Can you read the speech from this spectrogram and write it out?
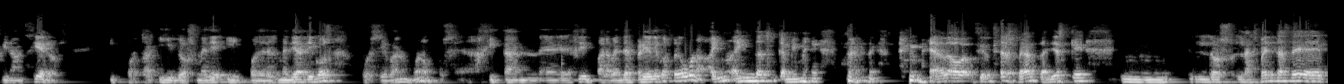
financieros y, y los y poderes mediáticos, pues llevan, bueno, pues agitan, eh, para vender periódicos, pero bueno, hay un, hay un dato que a mí me, ha dado cierta esperanza y es que mm, las ventas de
